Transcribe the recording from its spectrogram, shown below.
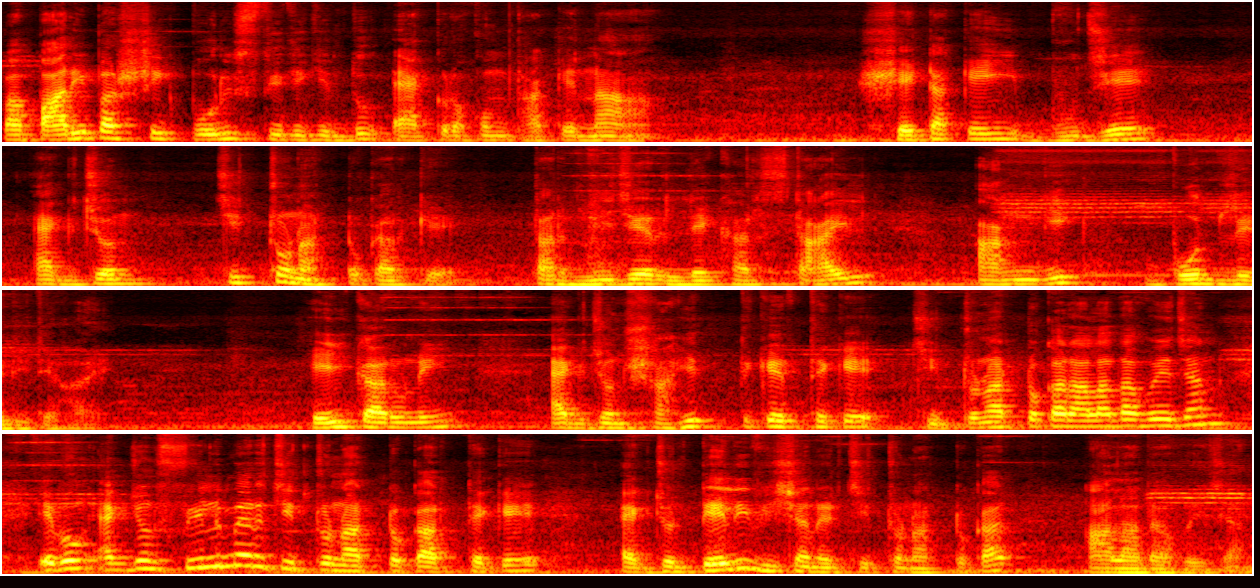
বা পারিপার্শ্বিক পরিস্থিতি কিন্তু একরকম থাকে না। সেটাকেই বুঝে একজন চিত্রনাট্যকারকে তার নিজের লেখার স্টাইল আঙ্গিক বদলে দিতে হয়। এই কারণেই একজন সাহিত্যিকের থেকে চিত্রনাট্যকার আলাদা হয়ে যান এবং একজন ফিল্মের চিত্রনাট্যকার থেকে একজন টেলিভিশনের চিত্রনাট্যকার আলাদা হয়ে যান।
